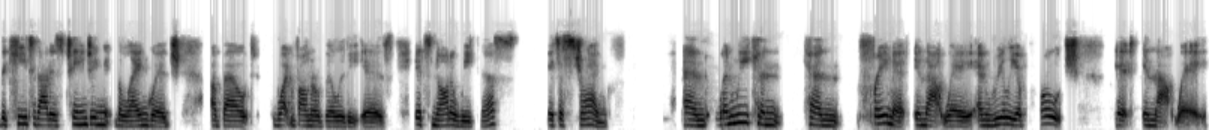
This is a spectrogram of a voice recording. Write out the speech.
the key to that is changing the language about what vulnerability is. It's not a weakness it's a strength. And when we can can frame it in that way and really approach it in that way,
